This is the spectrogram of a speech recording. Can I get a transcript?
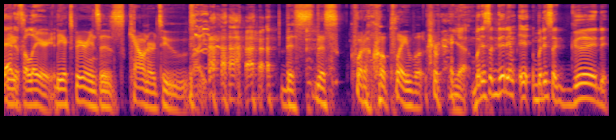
that The- is hilarious. the experience is counter to like this this quote unquote playbook right yeah, but it's a good, it, but it's a good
